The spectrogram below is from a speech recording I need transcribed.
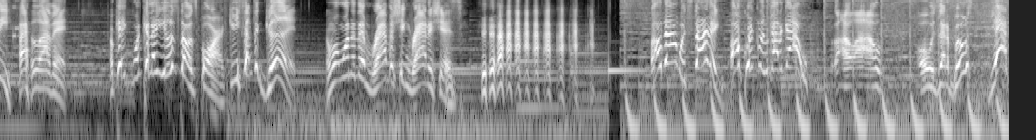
booty. I love it. Okay, what can I use those for? Give me something good. I want one of them ravishing radishes. oh no, it's starting. Oh, quickly, we gotta go. Oh, oh, oh, is that a boost? Yes.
